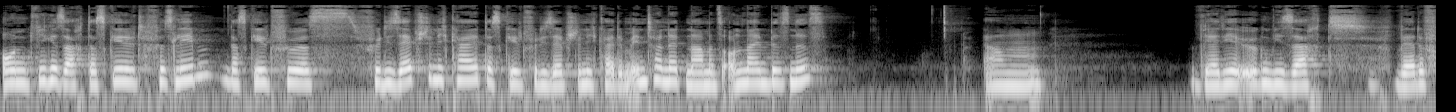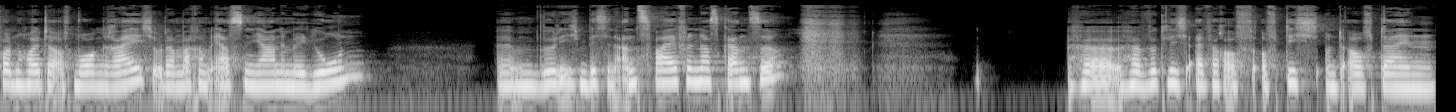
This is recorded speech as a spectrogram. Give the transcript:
Und wie gesagt, das gilt fürs Leben, das gilt fürs, für die Selbstständigkeit, das gilt für die Selbstständigkeit im Internet namens Online-Business. Ähm, wer dir irgendwie sagt, werde von heute auf morgen reich oder mach im ersten Jahr eine Million, ähm, würde ich ein bisschen anzweifeln, das Ganze. Hör, hör wirklich einfach auf, auf dich und auf dein,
